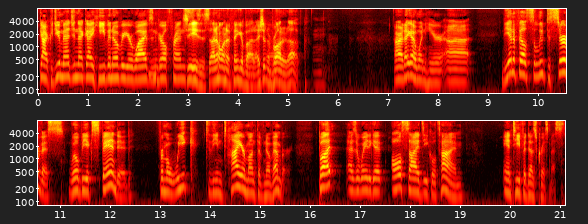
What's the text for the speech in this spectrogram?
God, could you imagine that guy heaving over your wives and girlfriends? Jesus, I don't want to think about it. I shouldn't have brought it up. All right, I got one here. Uh, the NFL salute to service will be expanded from a week to the entire month of November. But as a way to get all sides equal time, Antifa does Christmas.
